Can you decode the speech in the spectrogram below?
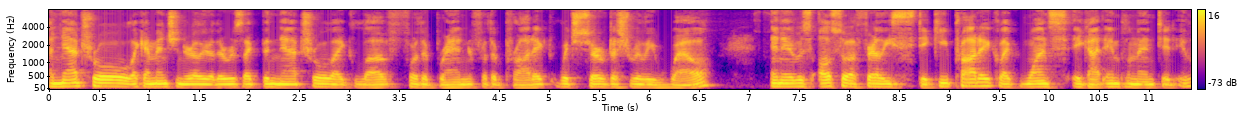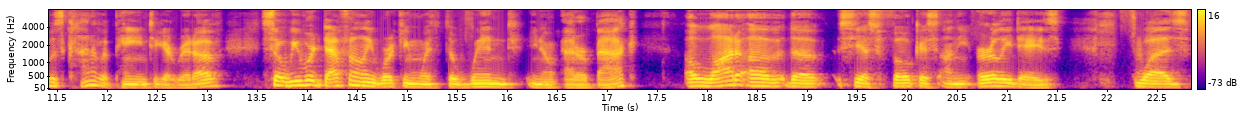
a natural, like I mentioned earlier, there was like the natural like love for the brand for the product, which served us really well. And it was also a fairly sticky product. Like once it got implemented, it was kind of a pain to get rid of. So we were definitely working with the wind, you know, at our back. A lot of the CS focus on the early days was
